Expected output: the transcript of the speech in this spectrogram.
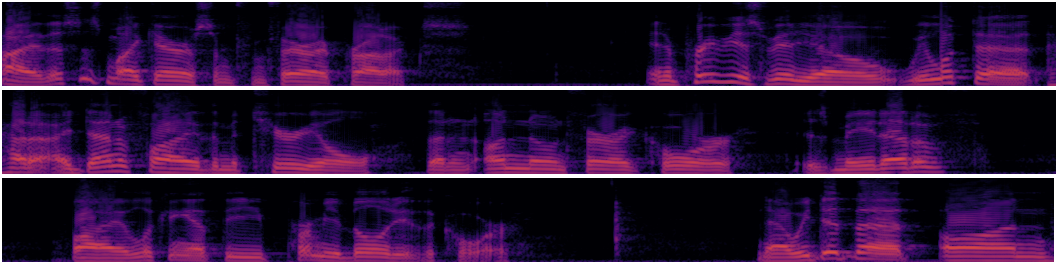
Hi, this is Mike Arasim from Fair-Rite Products. In a previous video, we looked at how to identify the material that an unknown ferrite core is made out of by looking at the permeability of the core. Now we did that on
